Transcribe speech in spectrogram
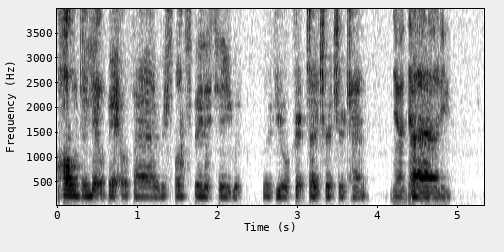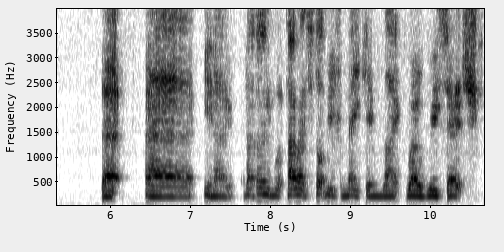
hold a little bit of uh, responsibility with, with your crypto Twitter account. Yeah, definitely. But uh, you know that doesn't that won't stop me from making like well researched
